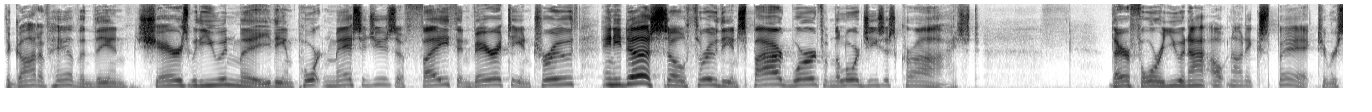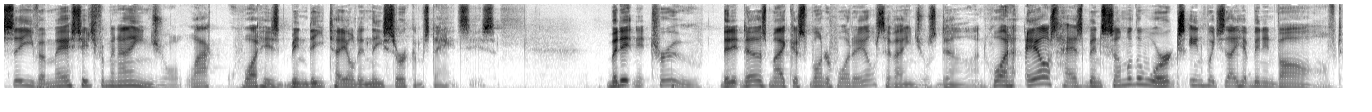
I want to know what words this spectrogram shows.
the God of heaven then shares with you and me the important messages of faith and verity and truth, and He does so through the inspired word from the Lord Jesus Christ. Therefore, you and I ought not expect to receive a message from an angel like what has been detailed in these circumstances. But isn't it true that it does make us wonder what else have angels done? What else has been some of the works in which they have been involved?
